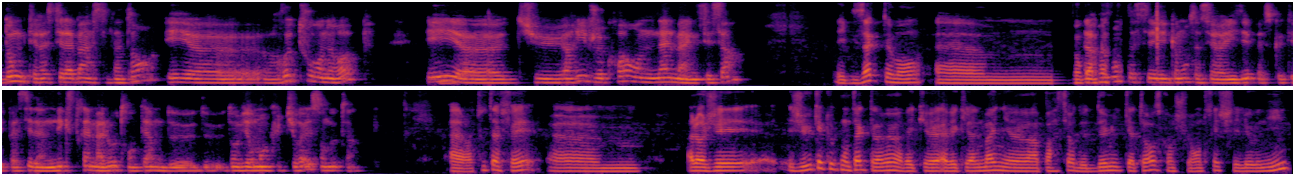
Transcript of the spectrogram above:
donc, tu es resté là-bas un certain temps et retour en Europe et tu arrives, je crois, en Allemagne, c'est ça? Exactement. donc, comment ça s'est réalisé? Parce que tu es passé d'un extrême à l'autre en termes d'environnement de, culturel, sans doute. Alors, tout à fait. Alors, j'ai eu quelques contacts quand même avec, avec l'Allemagne à partir de 2014 quand je suis rentré chez Léonie.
